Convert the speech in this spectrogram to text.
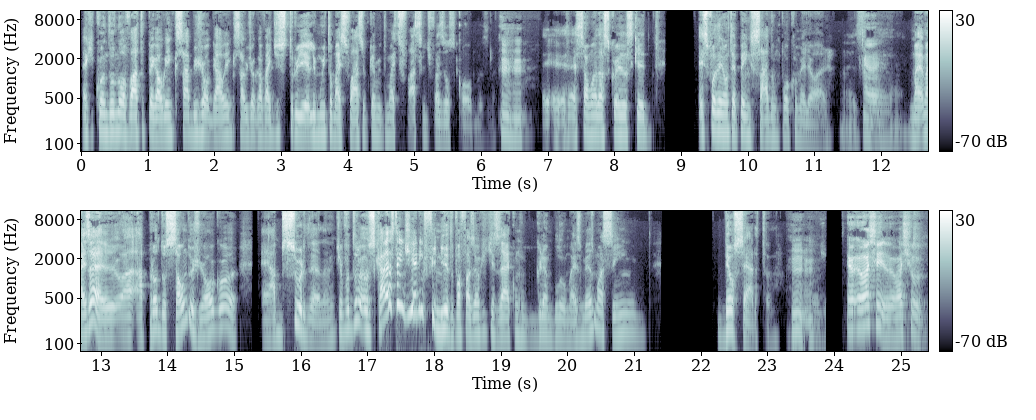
é que quando o novato pegar alguém que sabe jogar, alguém que sabe jogar vai destruir ele muito mais fácil, porque é muito mais fácil de fazer os combos. Né? Uhum. Essa é uma das coisas que eles poderiam ter pensado um pouco melhor. Mas é, é mas, mas é a, a, produção do jogo é absurda, né? Tipo, os caras têm dinheiro infinito para fazer o que quiser com o Gran Blue, mas mesmo assim deu certo. Uhum. Eu, eu, acho, eu acho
